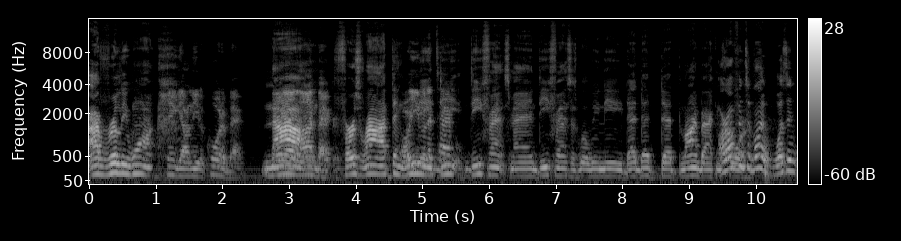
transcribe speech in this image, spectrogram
I really want I think y'all need a quarterback. Nah linebacker. first round. I think Or we even need de- defense, man. Defense is what we need. That that that linebacking. Our core. offensive line wasn't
